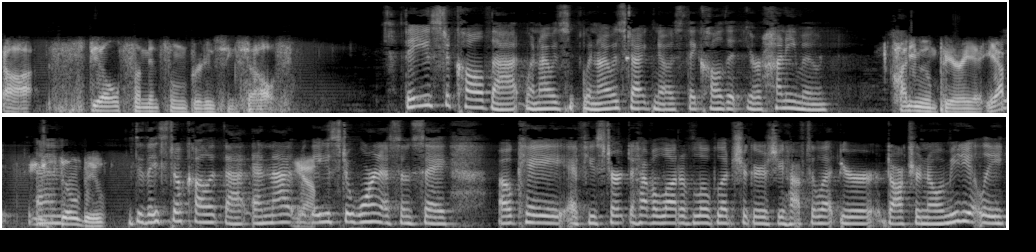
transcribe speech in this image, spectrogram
uh, still some insulin producing cells. They used to call that when I was when I was diagnosed. They called it your honeymoon Honeymoon period. Yep, we And- still do. Do they still call it that? And that Yeah. they used to warn us and say, okay, if you start to have a lot of low blood sugars, you have to let your doctor know immediately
